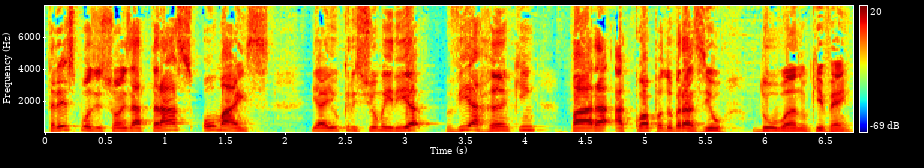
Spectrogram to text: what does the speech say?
três posições atrás ou mais. E aí o Criciúma iria via ranking para a Copa do Brasil do ano que vem.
